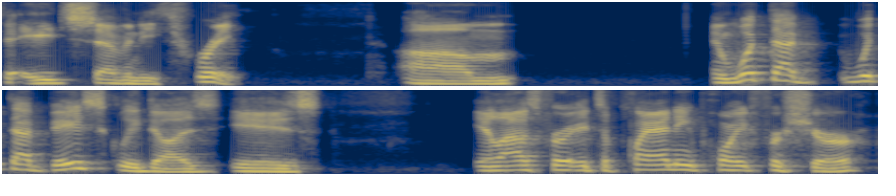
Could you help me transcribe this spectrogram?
to age 73. Um, and what that what that basically does is it allows for it's a planning point for sure.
